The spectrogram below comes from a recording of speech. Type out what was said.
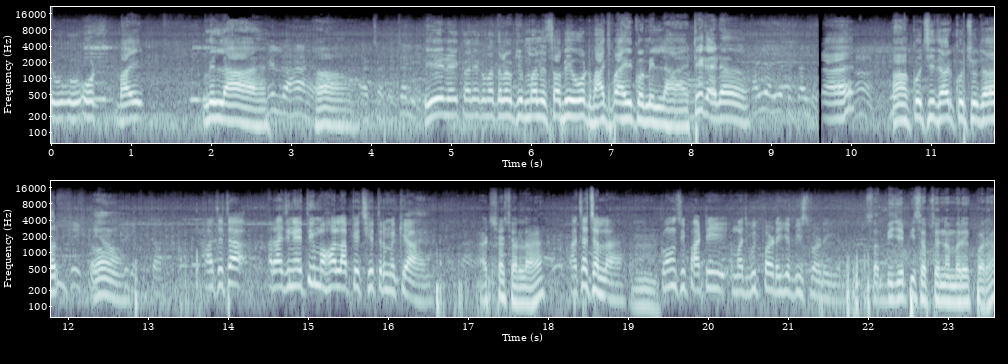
वोट भाई मिल रहा है। मिल रहा है? हाँ। अच्छा तो चलिए। ये नहीं कहने का मतलब कि मन सभी वोट भाजपा ही को मिल रहा है ठीक है ना? तो है। हाँ कुछ इधर कुछ उधर। हाँ। अच्छा अच्छा राजनीतिक माहौल आपके क्षेत्र में क्या है? अच्छा चल रहा है। अच्छा चल रहा है? कौन सी पार्टी मज़बूत पड़ रही है बीस पड़ रही है? सब बीजेपी सबसे नंबर एक पर है।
